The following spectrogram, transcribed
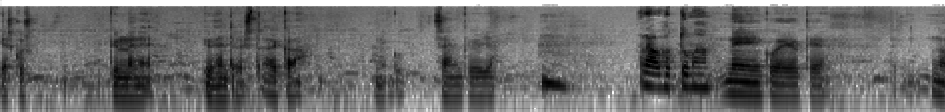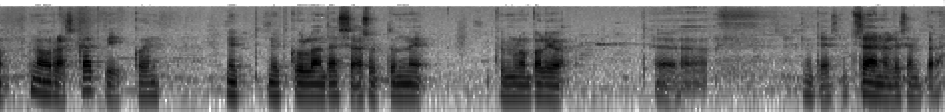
joskus 10-11 aikaa niin kuin sänkyyn ja Rauhoittumaan. niin, kun ei oikein... No, no raskaat viikkoin. Nyt, nyt kun ollaan tässä asuttu, niin kyllä mulla on paljon ää, miten nyt, säännöllisempää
